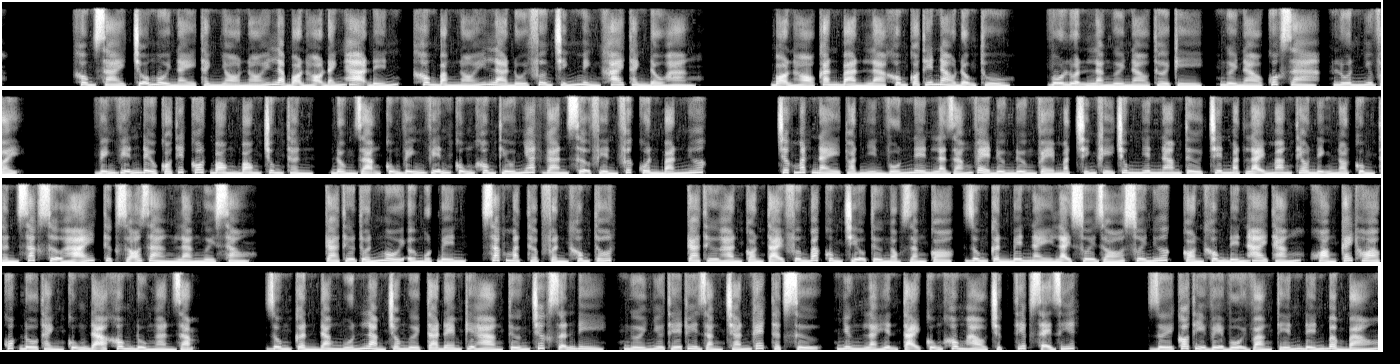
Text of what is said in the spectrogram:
Không sai, chỗ ngồi này thành nhỏ nói là bọn họ đánh hạ đến, không bằng nói là đối phương chính mình khai thành đầu hàng. Bọn họ căn bản là không có thế nào động thủ. Vô luận là người nào thời kỳ, người nào quốc gia, luôn như vậy. Vĩnh viễn đều có thiết cốt bong bong trung thần, đồng dạng cũng vĩnh viễn cũng không thiếu nhát gan sợ phiền phức quân bán nước. Trước mắt này thoạt nhìn vốn nên là dáng vẻ đường đường vẻ mặt chính khí trung niên nam tử trên mặt lại mang theo nịnh nọt cùng thần sắc sợ hãi, thực rõ ràng là người sau. Ca Thư Tuấn ngồi ở một bên, sắc mặt thập phần không tốt. Ca Thư Hàn còn tại phương Bắc cùng Triệu Tử Ngọc rằng co, Dung cần bên này lại xuôi gió xuôi nước, còn không đến hai tháng, khoảng cách Hoa Quốc Đô Thành cũng đã không đủ ngàn dặm. Dung Cẩn đang muốn làm cho người ta đem kia hàng tướng trước dẫn đi, người như thế tuy rằng chán ghét thật sự, nhưng là hiện tại cũng không hào trực tiếp sẽ giết. Dưới có thị vệ vội vàng tiến đến bẩm báo.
